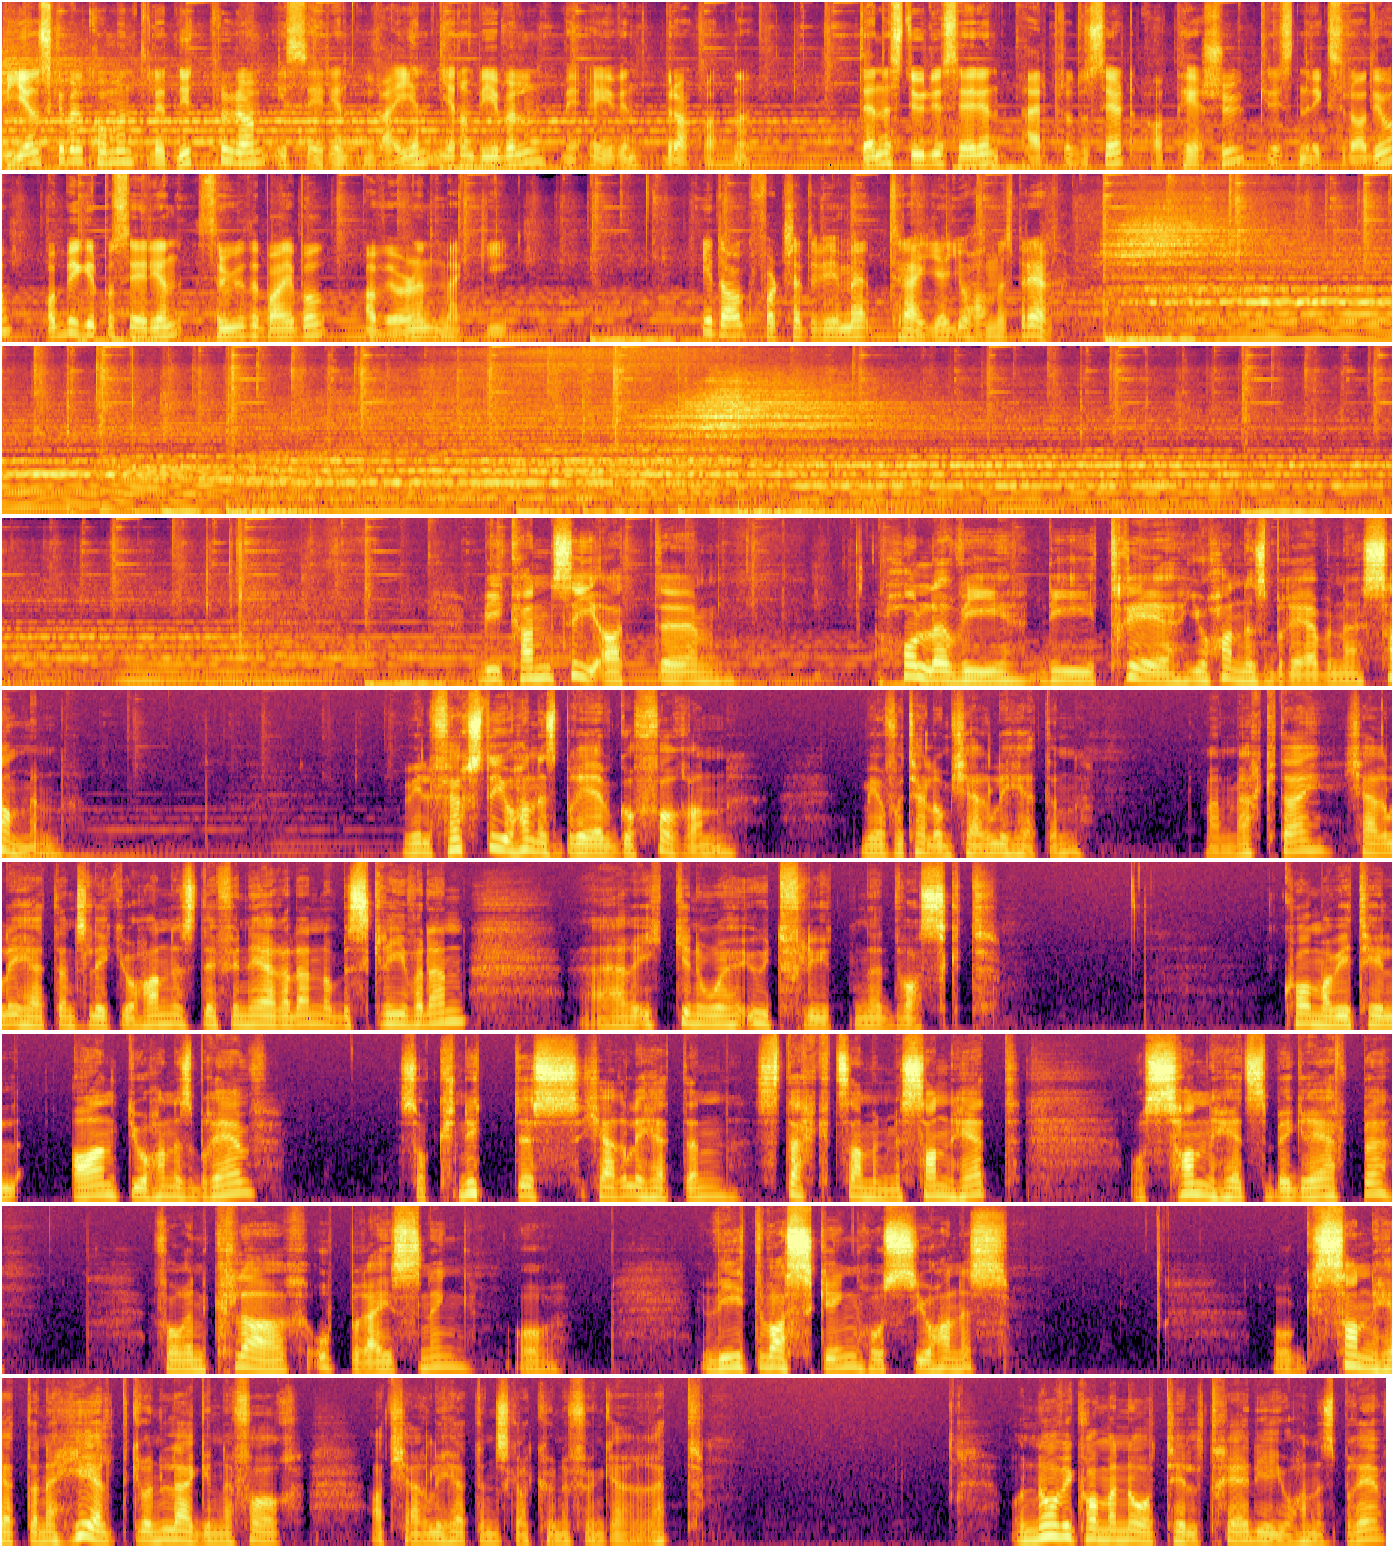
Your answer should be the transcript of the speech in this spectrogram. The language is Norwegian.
Vi ønsker velkommen til et nytt program i serien Veien gjennom Bibelen med Øyvind Brakvatne. Denne studieserien er produsert av P7 Kristen Riksradio og bygger på serien Through the Bible av Vernon McGee. I dag fortsetter vi med tredje Johannesbrev. Vi kan si at eh, holder vi de tre Johannesbrevene sammen, vil første Johannesbrev gå foran med å fortelle om kjærligheten. Men merk deg, kjærligheten slik Johannes definerer den og beskriver den, er ikke noe utflytende dvaskt. Kommer vi til annet Johannes brev, så knyttes kjærligheten sterkt sammen med sannhet, og sannhetsbegrepet får en klar oppreisning og hvitvasking hos Johannes. Og sannheten er helt grunnleggende for at kjærligheten skal kunne fungere rett. Og når vi kommer nå til tredje Johannes brev,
